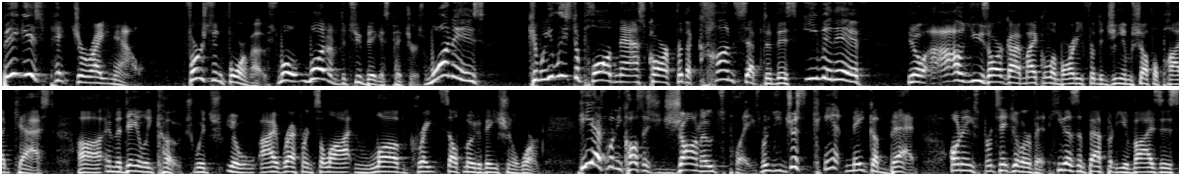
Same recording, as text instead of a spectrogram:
Biggest picture right now, first and foremost, well, one of the two biggest pictures. One is can we at least applaud NASCAR for the concept of this, even if you know, I'll use our guy Michael Lombardi for the GM Shuffle podcast uh, and the Daily Coach, which you know I reference a lot and love. Great self motivational work. He has what he calls his John Oates plays, where you just can't make a bet on a particular event. He doesn't bet, but he advises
